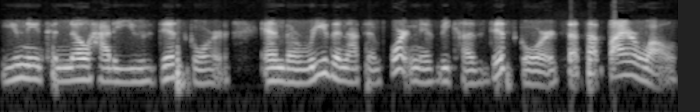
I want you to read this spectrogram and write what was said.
You need to know how to use Discord. And the reason that's important is because Discord sets up firewalls.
